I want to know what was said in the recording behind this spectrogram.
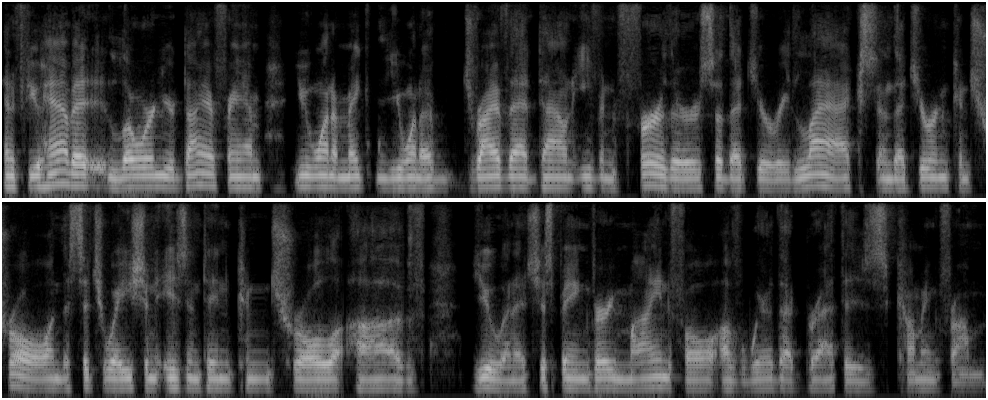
And if you have it lower in your diaphragm, you want to make you want to drive that down even further so that you're relaxed and that you're in control and the situation isn't in control of you and it's just being very mindful of where that breath is coming from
